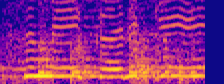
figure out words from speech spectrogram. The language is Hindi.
रस्में करके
